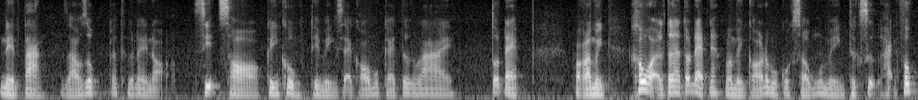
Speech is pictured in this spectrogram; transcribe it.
nền tảng giáo dục các thứ này nọ xịn sò, kinh khủng thì mình sẽ có một cái tương lai tốt đẹp hoặc là mình không gọi là tương lai tốt đẹp nhé mà mình có được một cuộc sống của mình thực sự hạnh phúc.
